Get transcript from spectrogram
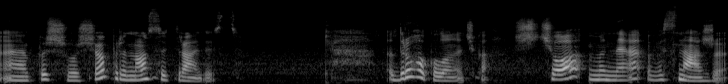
е, пишу, що приносить радість. Друга колоночка. Що мене виснажує?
